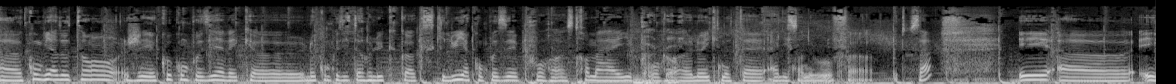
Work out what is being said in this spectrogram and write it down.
Euh, combien de temps j'ai co-composé avec euh, le compositeur Luc Cox, qui lui a composé pour Stromae, pour Loïc Notet, Alice on the Roof euh, et tout ça. Et, euh, et,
